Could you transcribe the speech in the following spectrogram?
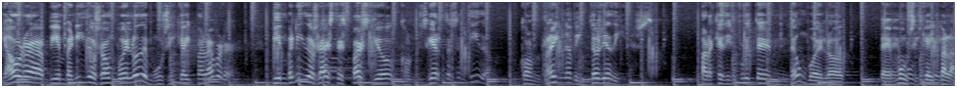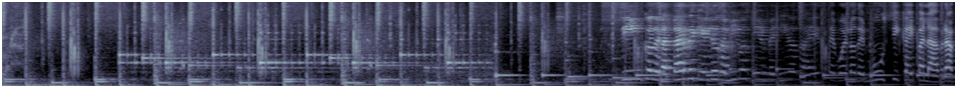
Y ahora, bienvenidos a un vuelo de música y palabra. Bienvenidos a este espacio con cierto sentido, con Reina Victoria Díaz, para que disfruten de un vuelo de, música, y palabra. 5 de la tarde, queridos amigos música y palabra.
